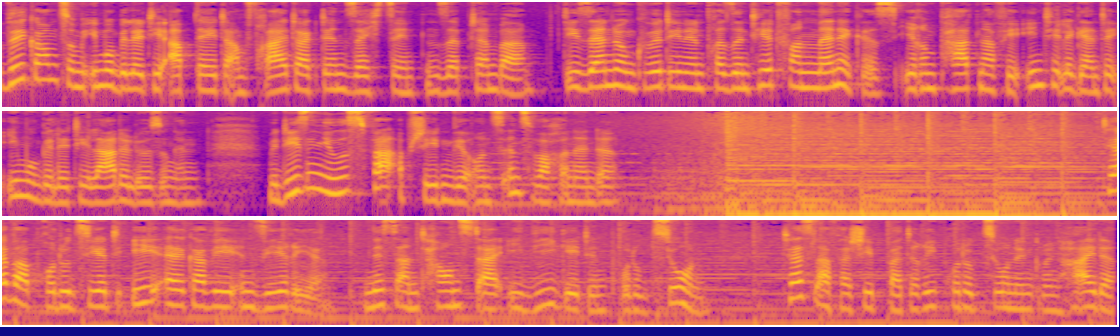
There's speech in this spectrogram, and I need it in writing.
Willkommen zum E-Mobility Update am Freitag, den 16. September. Die Sendung wird Ihnen präsentiert von Mannekes, Ihrem Partner für intelligente E-Mobility Ladelösungen. Mit diesen News verabschieden wir uns ins Wochenende. Teva produziert E-Lkw in Serie. Nissan Townstar EV geht in Produktion. Tesla verschiebt Batterieproduktion in Grünheide.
